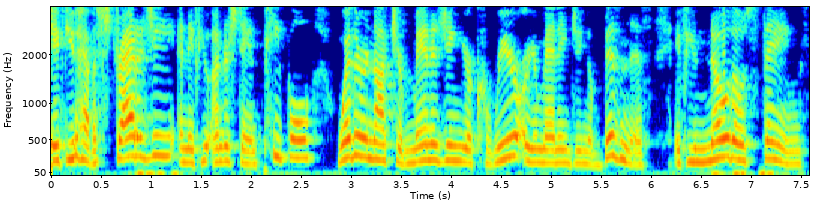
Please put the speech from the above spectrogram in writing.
if you have a strategy and if you understand people, whether or not you're managing your career or you're managing a business, if you know those things,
